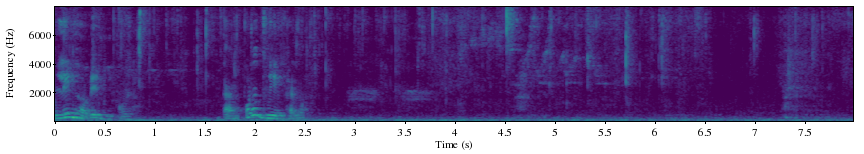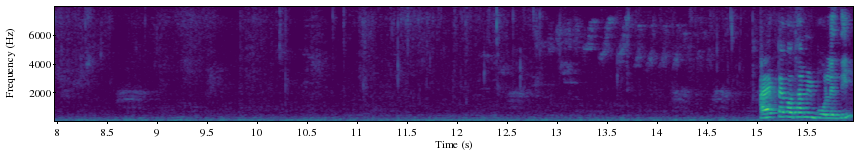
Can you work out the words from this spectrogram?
করলেই হবে এমনি করে। তারপরে ধুয়ে ফেলো। আরেকটা কথা আমি বলে দিই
